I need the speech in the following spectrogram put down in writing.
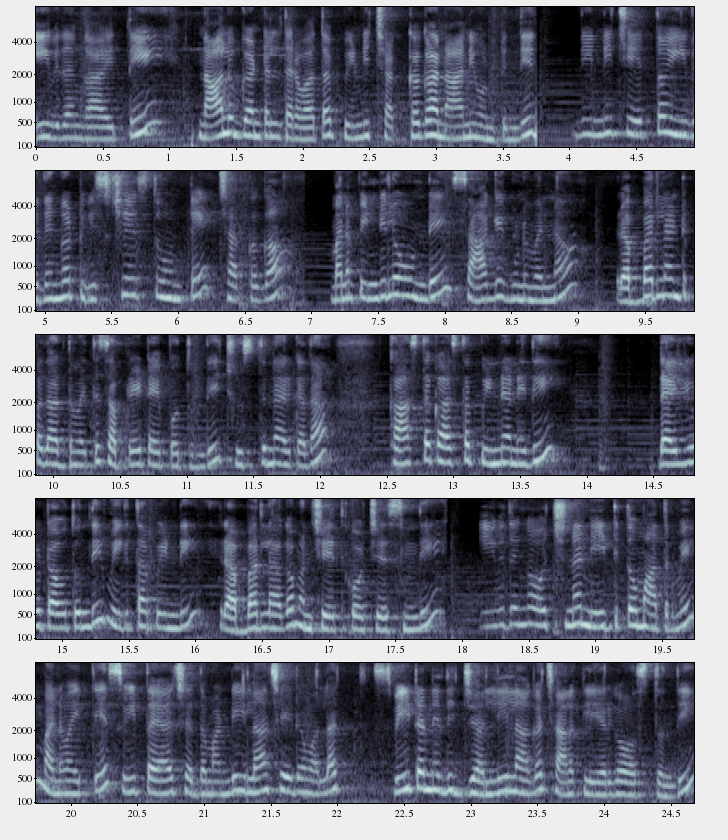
ఈ విధంగా అయితే నాలుగు గంటల తర్వాత పిండి చక్కగా నాని ఉంటుంది. దీన్ని చేత్తో ఈ విధంగా ట్విస్ట్ చేస్తూ ఉంటే చక్కగా మన పిండిలో ఉండే సాగే గుణమైన రబ్బర్ లాంటి పదార్థం అయితే సపరేట్ అయిపోతుంది. చూస్తున్నారు కదా? కాస్త కాస్త పిండి అనేది డైల్యూట్ అవుతుంది. మిగతా పిండి రబ్బర్ లాగా మన చేతికి వచ్చేసింది. ఈ విధంగా వచ్చిన నీటితో మాత్రమే మనమైతే స్వీట్ తయారు చేద్దామండి. ఇలా చేయడం వల్ల స్వీట్ అనేది జల్లీలాగా చాలా క్లియర్గా వస్తుంది.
